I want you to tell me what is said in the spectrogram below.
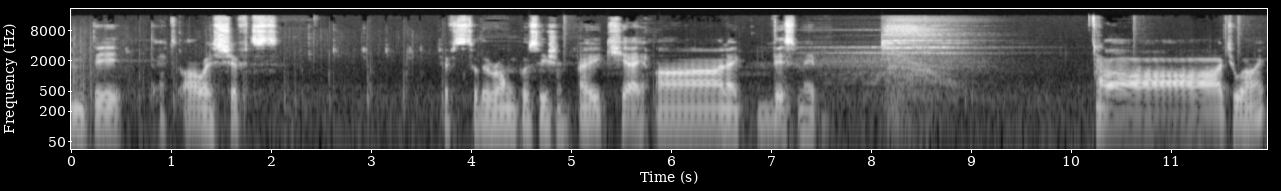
And the it always shifts shifts to the wrong position. Okay, uh like this maybe. Ah, too high.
